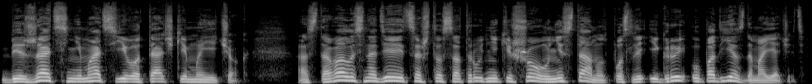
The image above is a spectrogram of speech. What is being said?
бежать снимать с его тачки маячок. Оставалось надеяться, что сотрудники шоу не станут после игры у подъезда маячить,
